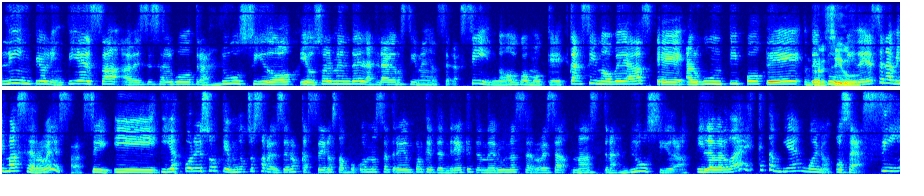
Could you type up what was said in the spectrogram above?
limpio, limpieza, a veces algo translúcido, y usualmente las lagers tienen a ser así, ¿no? Como que casi no veas eh, algún tipo de, de turbidez en la misma cerveza, sí. Y, y, es por eso que muchos cerveceros caseros tampoco no se atreven porque tendría que tener una cerveza más translúcida. Y la verdad es que también, bueno, o sea, sí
